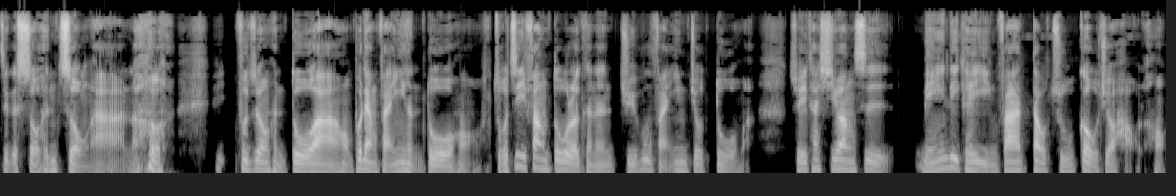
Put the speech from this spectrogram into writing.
这个手很肿啊，然后副作用很多啊，不良反应很多哈。佐剂放多了，可能局部反应就多嘛，所以他希望是免疫力可以引发到足够就好了哈。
